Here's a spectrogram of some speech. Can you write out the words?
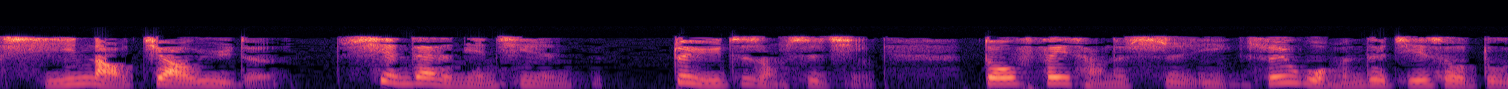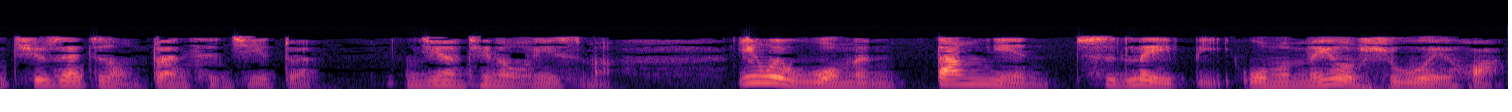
洗脑教育的，现在的年轻人对于这种事情都非常的适应，所以我们的接受度就是在这种断层阶段。你这样听懂我意思吗？因为我们当年是类比，我们没有数位化，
